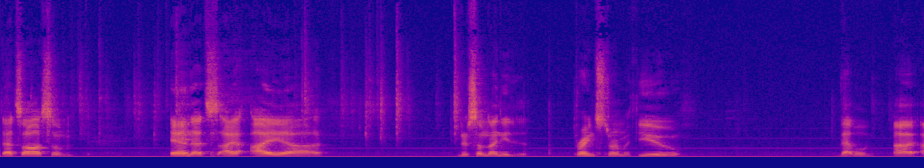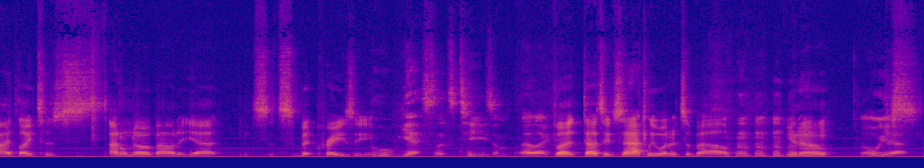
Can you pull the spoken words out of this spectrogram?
that's awesome. And that's I I uh, there's something I need to brainstorm with you. That will I I'd like to I don't know about it yet. It's it's a bit crazy, Ooh, yes, let's tease them. I like. but that's exactly what it's about. You know. oh yeah. Just,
